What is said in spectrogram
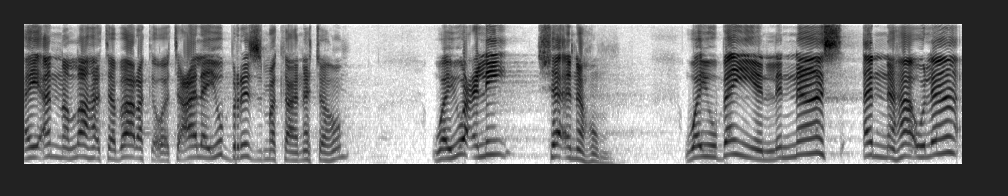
أي أن الله تبارك وتعالى يبرز مكانتهم ويعلي شأنهم ويبين للناس أن هؤلاء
